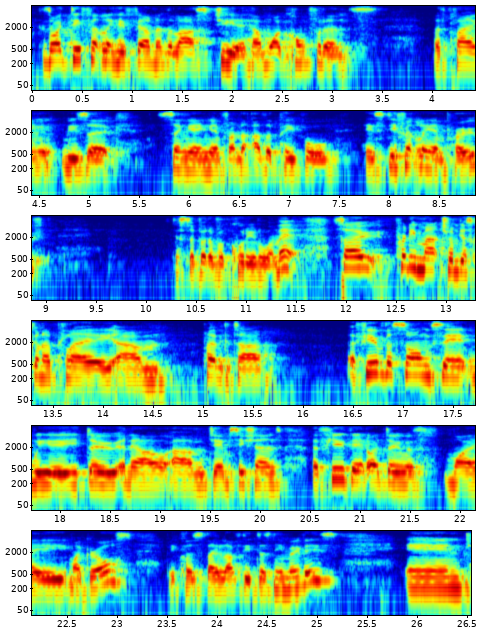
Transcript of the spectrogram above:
because I definitely have found in the last year how my confidence with playing music, singing in front of other people has definitely improved. Just a bit of a korero on that. So pretty much I'm just going to play um, play the guitar a few of the songs that we do in our um, jam sessions, a few that I do with my my girls because they love their Disney movies, and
